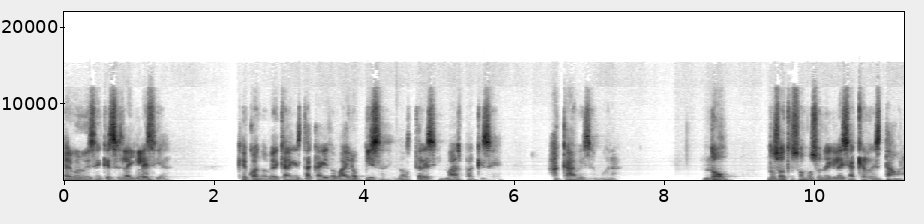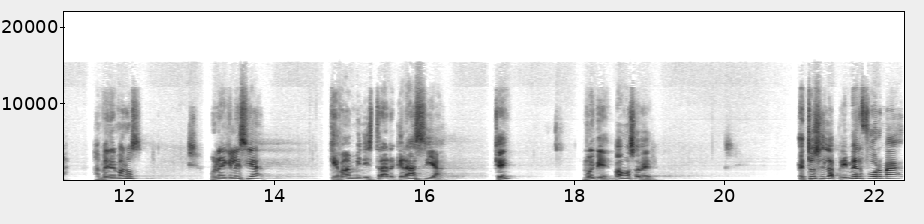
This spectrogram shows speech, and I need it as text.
Y algunos dicen que esa es la iglesia, que cuando ve que alguien está caído va y lo pisa, y dos, tres y más para que se acabe y se muera. No, nosotros somos una iglesia que restaura. Amén, hermanos. Una iglesia que va a ministrar gracia. ¿Ok? Muy bien, vamos a ver. Entonces, la primera forma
